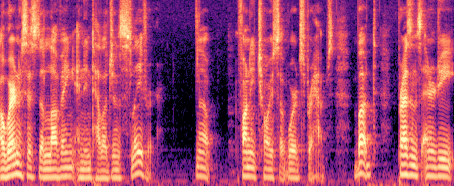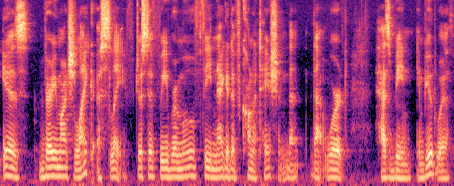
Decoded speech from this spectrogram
Awareness is the loving and intelligent slaver. Now, funny choice of words perhaps, but presence energy is very much like a slave. Just if we remove the negative connotation that that word has been imbued with.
